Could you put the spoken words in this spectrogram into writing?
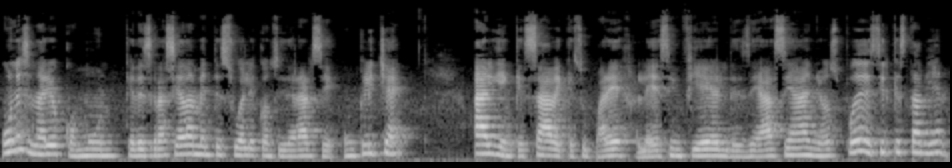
un escenario común que desgraciadamente suele considerarse un cliché, alguien que sabe que su pareja le es infiel desde hace años puede decir que está bien,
